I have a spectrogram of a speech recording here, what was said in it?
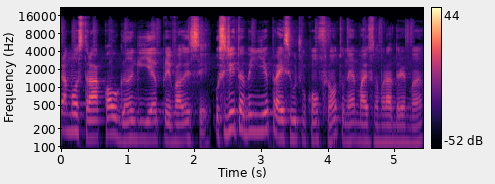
para mostrar qual gangue ia prevalecer. O CJ também ia para esse último confronto, né? Mas o namorado da irmã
